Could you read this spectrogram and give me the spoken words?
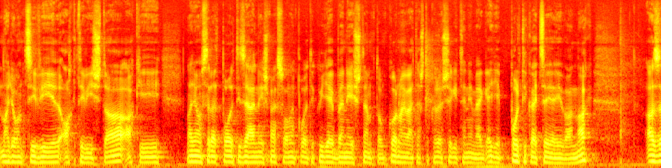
nagyon civil aktivista, aki nagyon szeret politizálni és megszólalni politikai ügyekben, és nem tudom, kormányváltást akar segíteni, meg egyéb politikai céljai vannak, az,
